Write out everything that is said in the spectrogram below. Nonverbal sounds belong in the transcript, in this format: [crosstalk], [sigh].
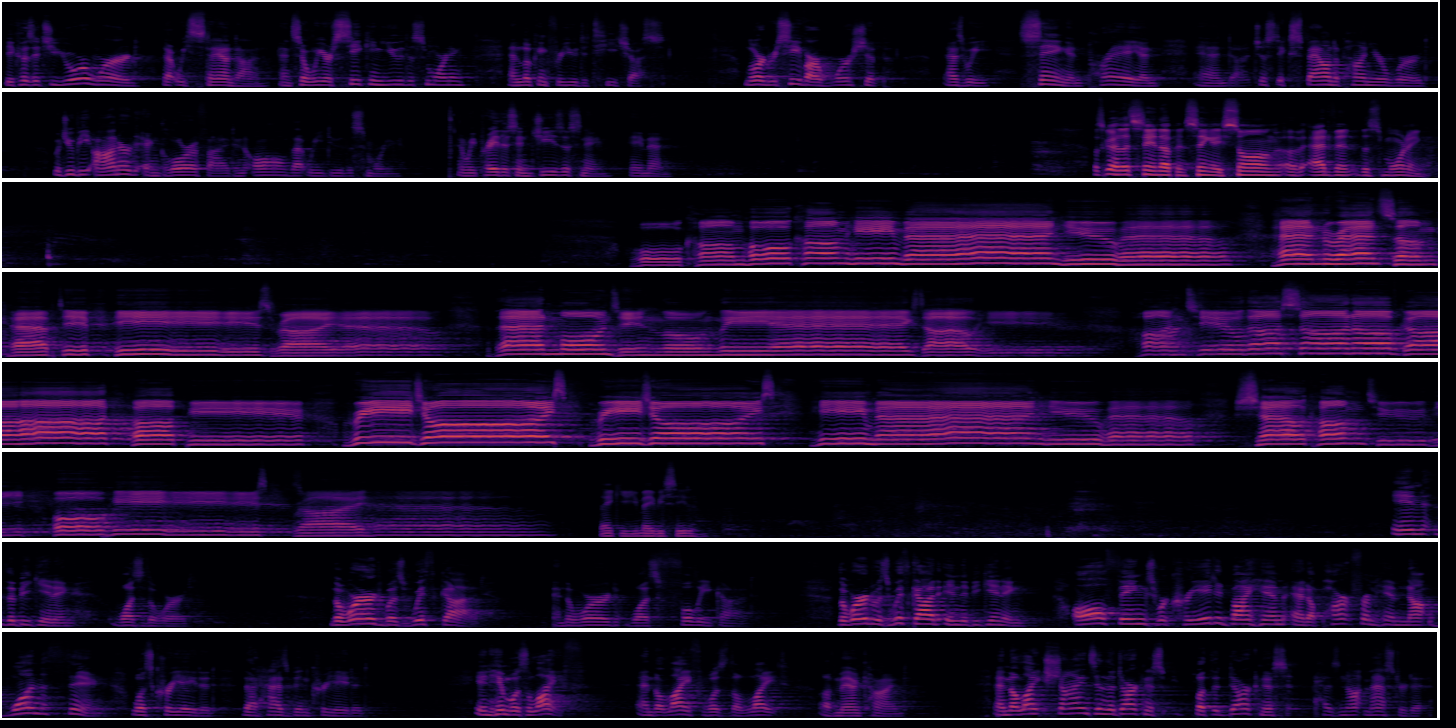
because it's your word that we stand on. And so we are seeking you this morning and looking for you to teach us. Lord, receive our worship as we sing and pray and, and uh, just expound upon your word. Would you be honored and glorified in all that we do this morning? And we pray this in Jesus' name. Amen. Let's go ahead, let's stand up and sing a song of Advent this morning. Oh, come, oh, come, Emmanuel, and ransom captive Israel that mourns in lonely exile here until the Son of God appear. Rejoice, rejoice, Emmanuel shall come to thee, O Thank you. You may be seated. In the beginning was the Word. The Word was with God, and the Word was fully God. The Word was with God in the beginning. All things were created by Him, and apart from Him, not one thing was created that has been created. In Him was life and the life was the light of mankind. And the light shines in the darkness, but the darkness has not mastered it.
